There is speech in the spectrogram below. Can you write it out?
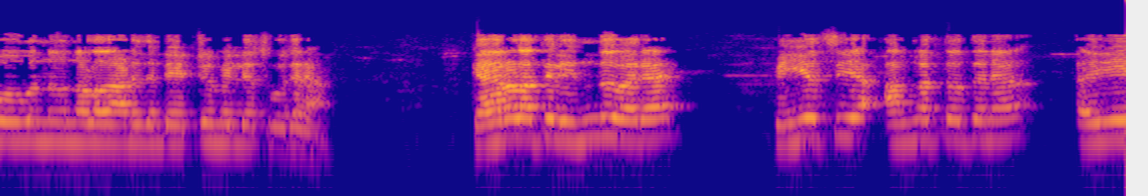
പോകുന്നു എന്നുള്ളതാണ് ഇതിന്റെ ഏറ്റവും വലിയ സൂചന. കേരളത്തിൽ ഇന്ന് വരെ പി എസ് സി അംഗത്വത്തിന് ഈ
